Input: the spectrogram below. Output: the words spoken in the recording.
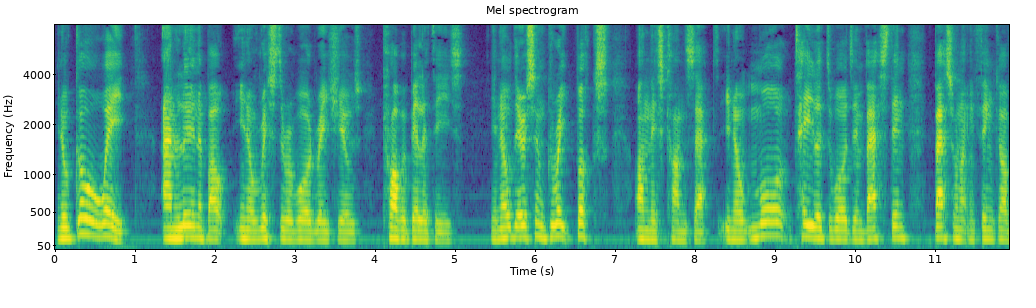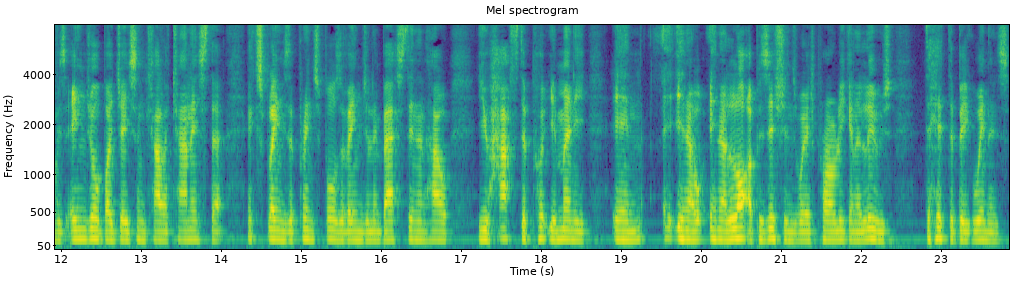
you know, go away and learn about, you know, risk to reward ratios, probabilities. You know, there are some great books on this concept. You know, more tailored towards investing. Best one I can think of is Angel by Jason Calacanis that explains the principles of angel investing and how you have to put your money in, you know, in a lot of positions where it's probably going to lose to hit the big winners.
